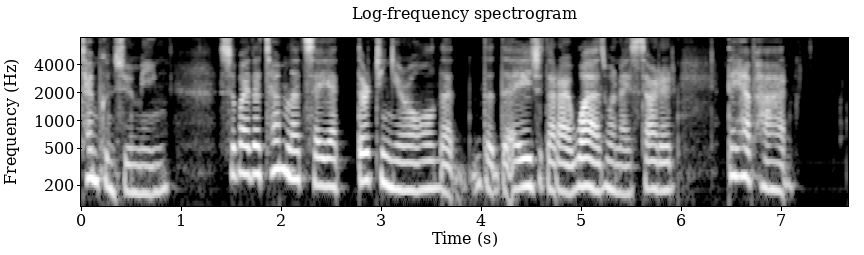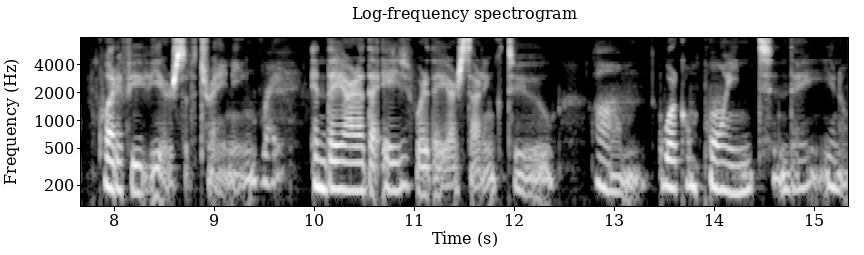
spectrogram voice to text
time consuming so by the time let's say at 13 year old that, that the age that i was when i started they have had quite a few years of training. Right. and they are at the age where they are starting to um, work on point and they you know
